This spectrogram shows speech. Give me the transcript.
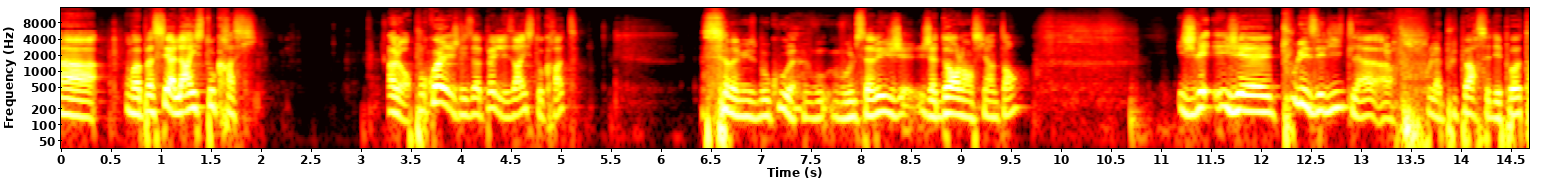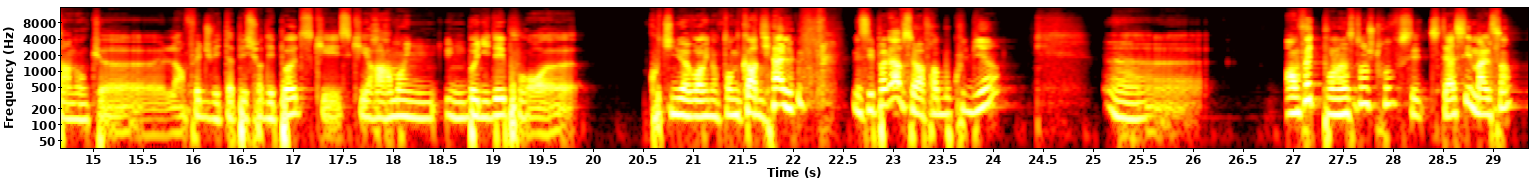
On va passer à l'aristocratie. Alors, pourquoi je les appelle les aristocrates? Ça m'amuse beaucoup. Hein. Vous, le savez, j'adore l'ancien temps. J'ai tous les élites là. La plupart c'est des potes, hein, donc euh, là en fait je vais taper sur des potes, ce qui est, rarement une, bonne idée pour euh, continuer à avoir une entente cordiale. Mais c'est pas grave, ça leur fera beaucoup de bien. En fait, pour l'instant, je trouve que c'était assez malsain.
